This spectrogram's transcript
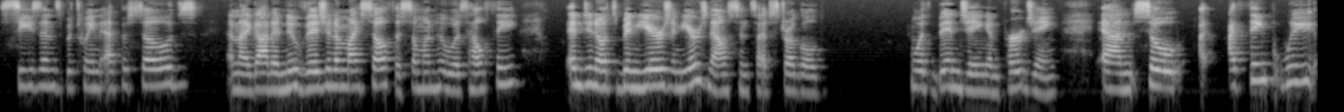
seasons between episodes and i got a new vision of myself as someone who was healthy and you know it's been years and years now since i've struggled with binging and purging and so I, I think we,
